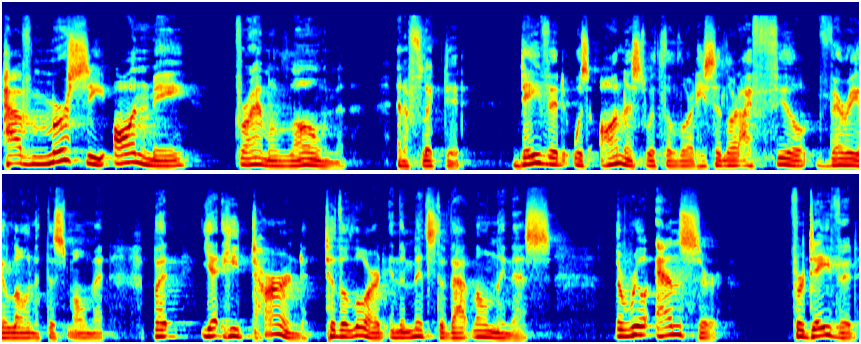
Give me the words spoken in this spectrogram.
have mercy on me, for I am alone and afflicted. David was honest with the Lord. He said, Lord, I feel very alone at this moment. But yet he turned to the Lord in the midst of that loneliness. The real answer for David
